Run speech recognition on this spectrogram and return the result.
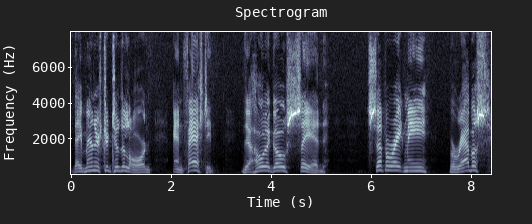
They ministered to the Lord and fasted. The Holy Ghost said, Separate me, Barabbas,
